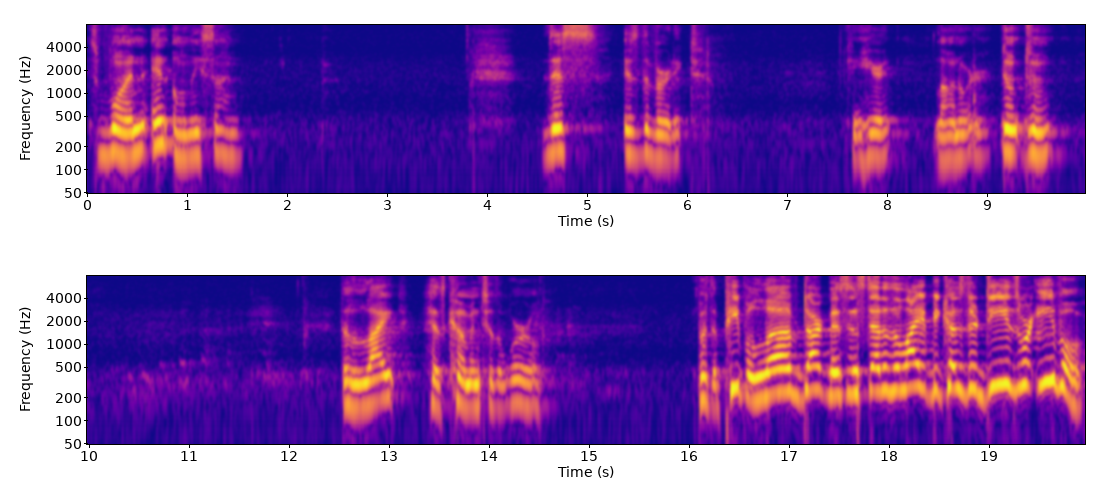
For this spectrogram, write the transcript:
God's one and only Son. This is the verdict. Can you hear it? Law and order. Dun, dun. The light has come into the world. But the people loved darkness instead of the light because their deeds were evil.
